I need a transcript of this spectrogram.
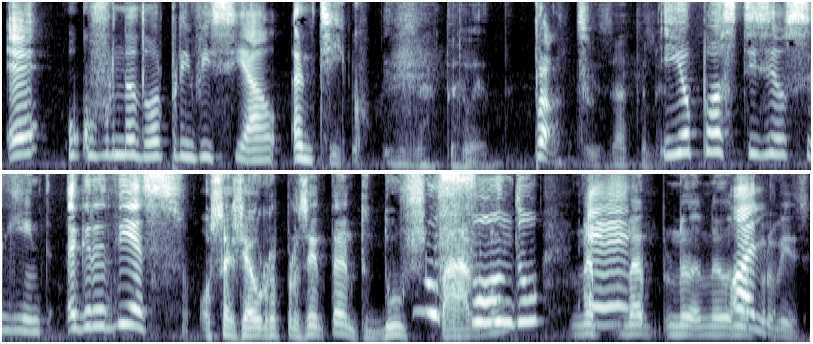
é o governador provincial antigo. Exatamente. Pronto. Exatamente. E eu posso dizer o seguinte: agradeço. Ou seja, é o representante do no Estado fundo, na, é, na, na, na, olha, província.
